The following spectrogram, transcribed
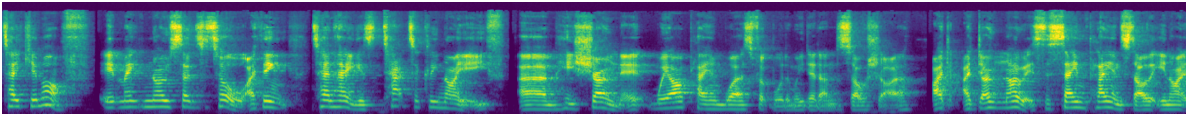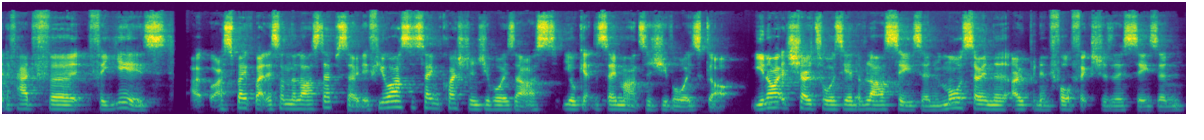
take him off? It made no sense at all. I think Ten Hag is tactically naive. Um, he's shown it. We are playing worse football than we did under Solskjaer. I don't know. It's the same playing style that United have had for for years. I, I spoke about this on the last episode. If you ask the same questions you've always asked, you'll get the same answers you've always got. United showed towards the end of last season, more so in the opening four fixtures this season,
